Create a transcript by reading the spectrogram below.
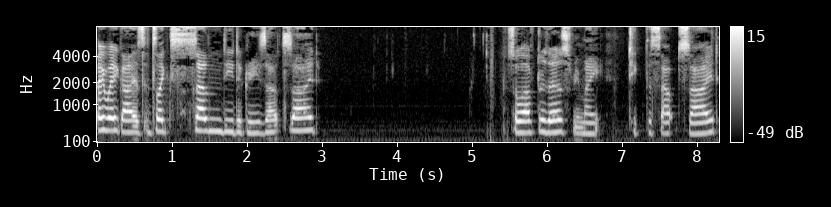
Anyway, guys, it's like 70 degrees outside. So after this, we might take this outside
